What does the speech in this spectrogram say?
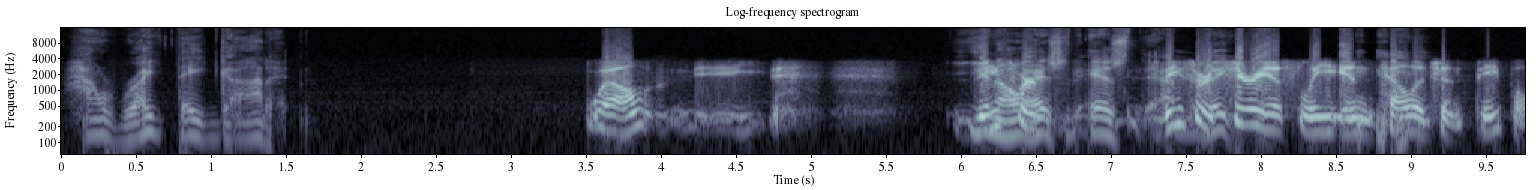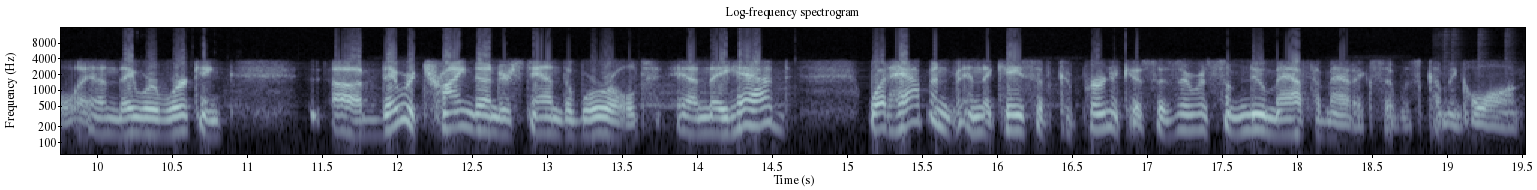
how right they got it. Well, you know, were, as, as these are they, seriously intelligent people, and they were working. Uh, they were trying to understand the world, and they had. What happened in the case of Copernicus is there was some new mathematics that was coming along,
